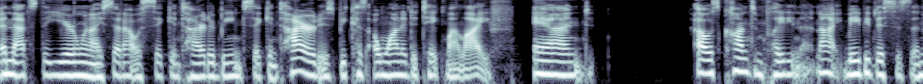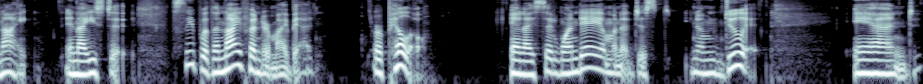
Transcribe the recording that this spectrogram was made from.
and that's the year when I said I was sick and tired of being sick and tired, is because I wanted to take my life. And I was contemplating that night. Maybe this is the night. And I used to sleep with a knife under my bed or pillow. And I said, one day I'm going to just, you know, do it. And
